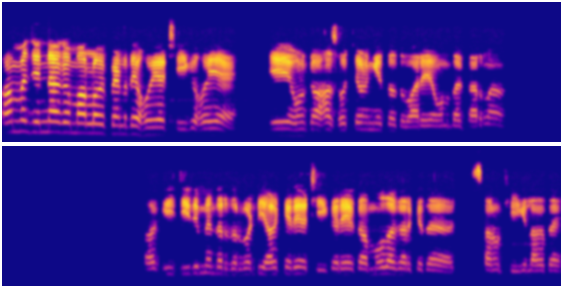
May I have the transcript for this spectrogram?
ਕੰਮ ਜਿੰਨਾ ਕੁ ਮੰਨ ਲਓ ਵੀ ਪਿੰਡ ਦੇ ਹੋਏ ਆ ਠੀਕ ਹੋਇਆ। ਜੇ ਹੁਣ ਗਾਹਾਂ ਸੋਚਣਗੇ ਤਾਂ ਦੁਬਾਰੇ ਆਉਣ ਦਾ ਕਰਨਾ ਬਾਕੀ ਜਿਹਦੇ ਮਹਿੰਦਰ ਦਰਵੰਡੀ ਹਲਕੇ ਰਿਹਾ ਠੀਕ ਰਿਹਾ ਕੰਮ ਉਹਦਾ ਕਰਕੇ ਤਾਂ ਸਾਨੂੰ ਠੀਕ ਲੱਗਦਾ ਹੈ।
